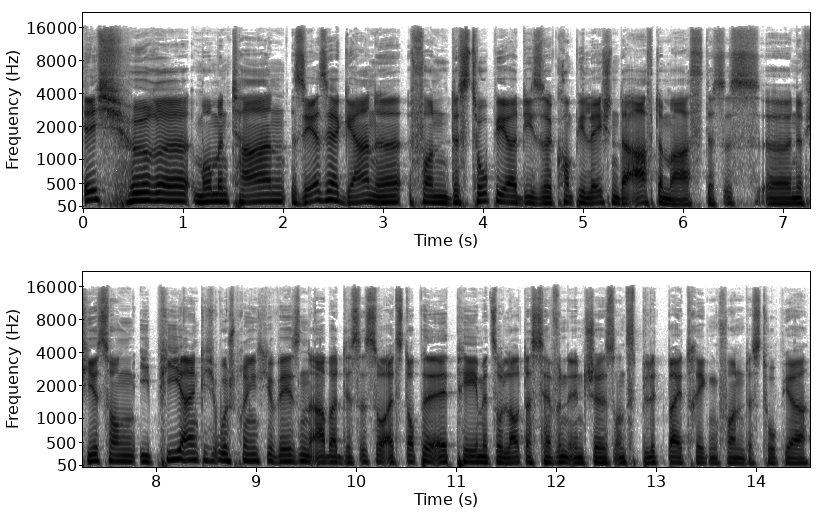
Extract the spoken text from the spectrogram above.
Ich höre momentan sehr, sehr gerne von Dystopia diese Compilation The Aftermath. Das ist äh, eine Vier-Song-EP eigentlich ursprünglich gewesen, aber das ist so als Doppel-LP mit so lauter Seven Inches und Split-Beiträgen von Dystopia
